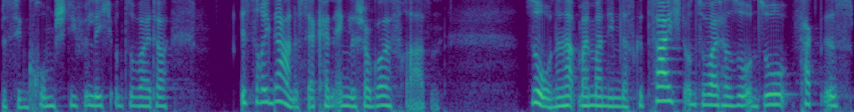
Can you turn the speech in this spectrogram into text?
bisschen krummstiefelig und so weiter. Ist doch egal, ist ja kein englischer Golfrasen. So, und dann hat mein Mann ihm das gezeigt und so weiter, so und so. Fakt ist,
